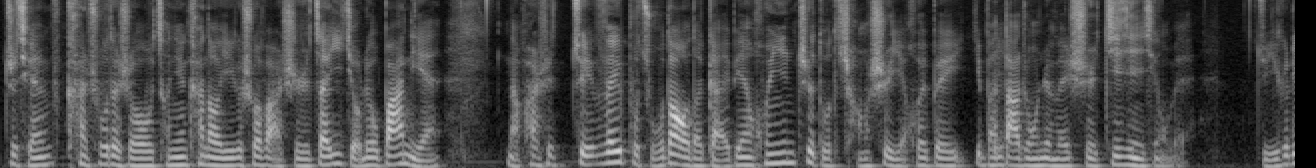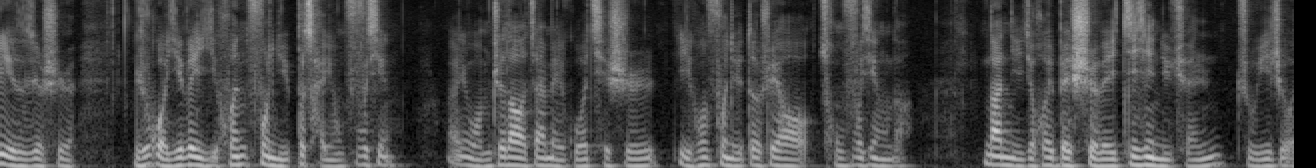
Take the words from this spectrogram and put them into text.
之前看书的时候，曾经看到一个说法是，在一九六八年，哪怕是最微不足道的改变婚姻制度的尝试，也会被一般大众认为是激进行为。举一个例子，就是如果一位已婚妇女不采用夫姓，因为我们知道在美国其实已婚妇女都是要从夫姓的，那你就会被视为激进女权主义者。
